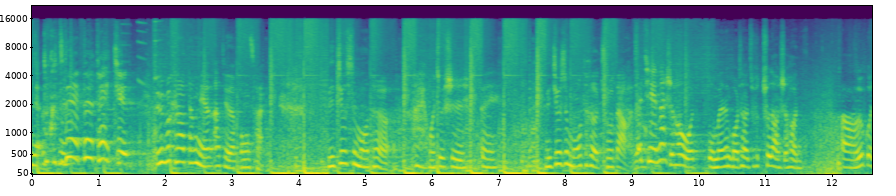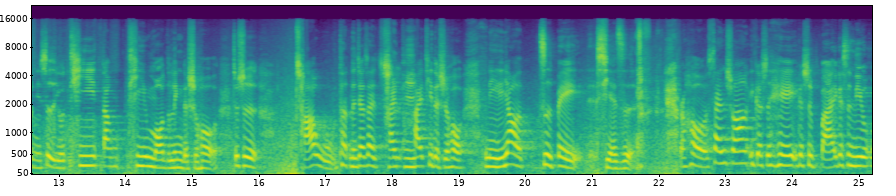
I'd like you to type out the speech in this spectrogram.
对对对，姐，你有没有看到当年阿姐的风采？你就是模特，哎，我就是对，你就是模特出道，而且那时候我我们模特出出道的时候，呃，如果你是有 T 当 T modeling 的时候，就是茶舞，他人家在吃 High tea high T 的时候，你要自备鞋子。然后三双，一个是黑，一个是白，一个是 new。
